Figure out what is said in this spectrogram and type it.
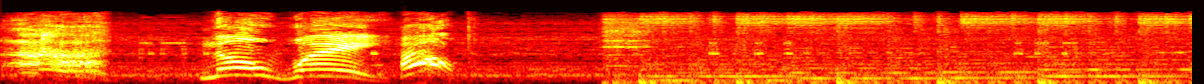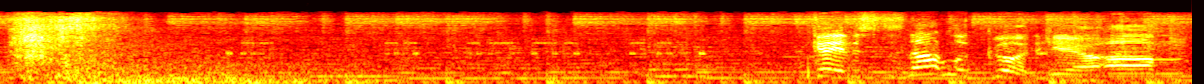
Ah! No way! Help! Okay, this does not look good here. Um,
